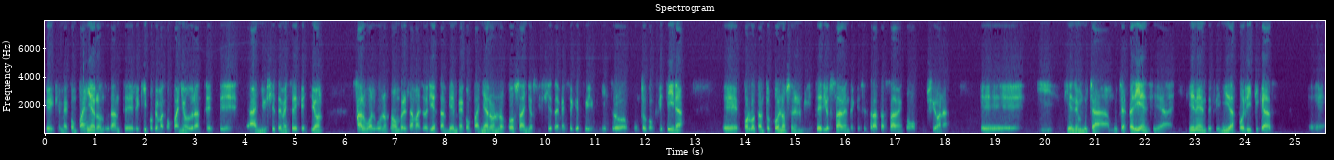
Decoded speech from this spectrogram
que, que me acompañaron durante, el equipo que me acompañó durante este año y siete meses de gestión, salvo algunos nombres, la mayoría también me acompañaron los dos años y siete meses que fui ministro junto con Cristina. Eh, por lo tanto, conocen el ministerio, saben de qué se trata, saben cómo funciona eh, y tienen mucha mucha experiencia y tienen definidas políticas eh,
